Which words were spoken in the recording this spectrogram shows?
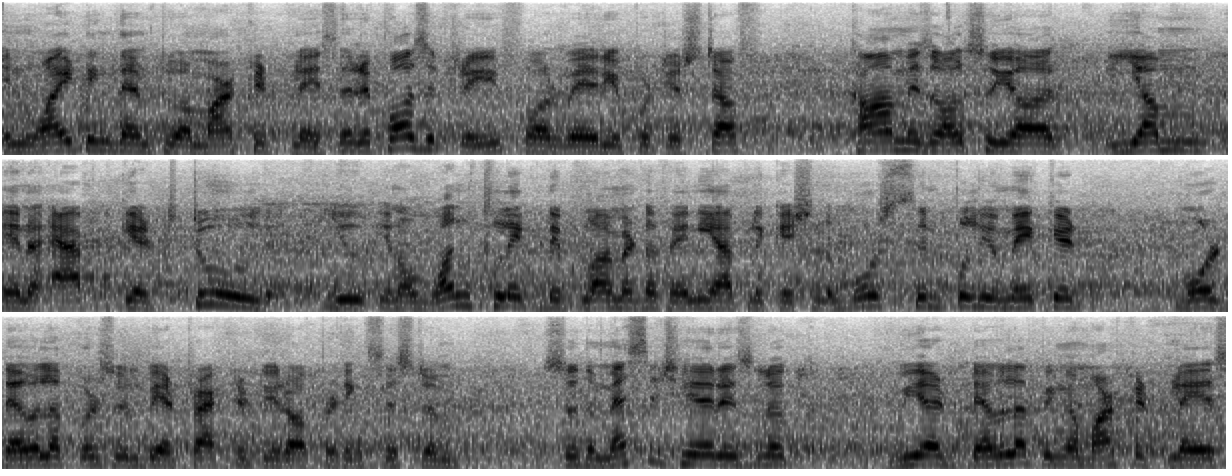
inviting them to a marketplace, a repository for where you put your stuff. Calm is also your yum in apt-get tool. You, you know, one-click deployment of any application. The more simple you make it, more developers will be attracted to your operating system. So the message here is, look, we are developing a marketplace,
